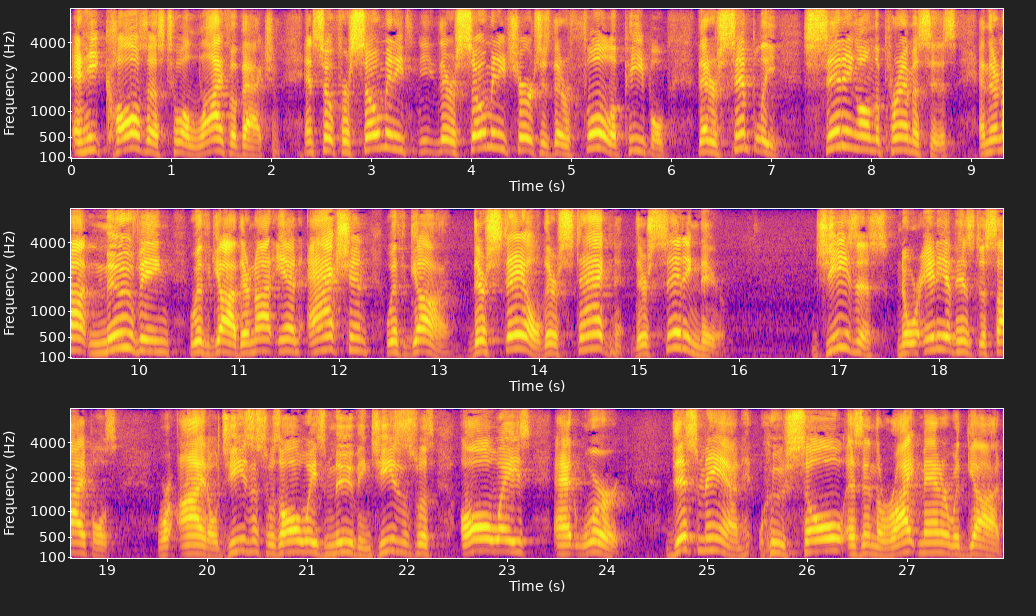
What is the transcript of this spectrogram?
And he calls us to a life of action. And so for so many there are so many churches that are full of people that are simply sitting on the premises and they're not moving with God. They're not in action with God. They're stale, they're stagnant. They're sitting there. Jesus nor any of his disciples were idle. Jesus was always moving. Jesus was always at work. This man whose soul is in the right manner with God,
